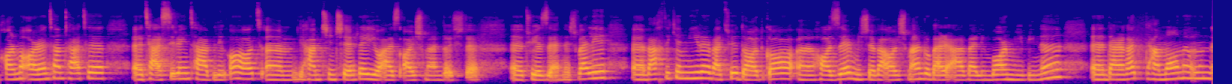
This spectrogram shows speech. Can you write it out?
خانم آرنت هم تحت تاثیر این تبلیغات همچین چهره یا از آیشمن داشته توی ذهنش. ولی وقتی که میره و توی دادگاه حاضر میشه و آیشمن رو برای اولین بار می‌بینه در حقیقت تمام اون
